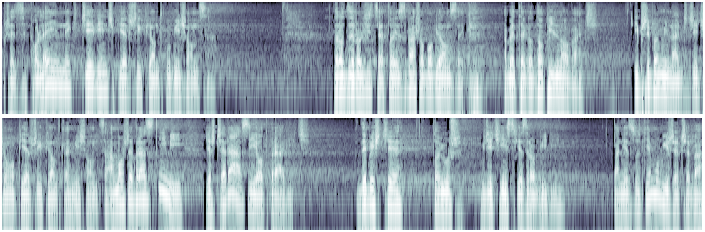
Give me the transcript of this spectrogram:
przez kolejnych dziewięć pierwszych piątków miesiąca. Drodzy rodzice, to jest wasz obowiązek, aby tego dopilnować i przypominać dzieciom o pierwszych piątkach miesiąca, a może wraz z nimi jeszcze raz je odprawić, gdybyście to już w dzieciństwie zrobili. Pan Jezus nie mówi, że trzeba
